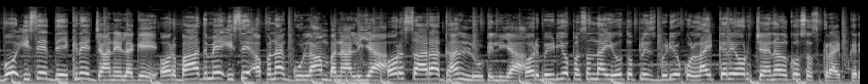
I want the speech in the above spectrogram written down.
वो इसे देखने जाने लगे और बाद में इसे अपना गुलाम बना लिया और सारा धन लूट लिया। और वीडियो पसंद आई हो तो प्लीज़ वीडियो को लाइक करे और चैनल को सब्सक्राइब करे।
